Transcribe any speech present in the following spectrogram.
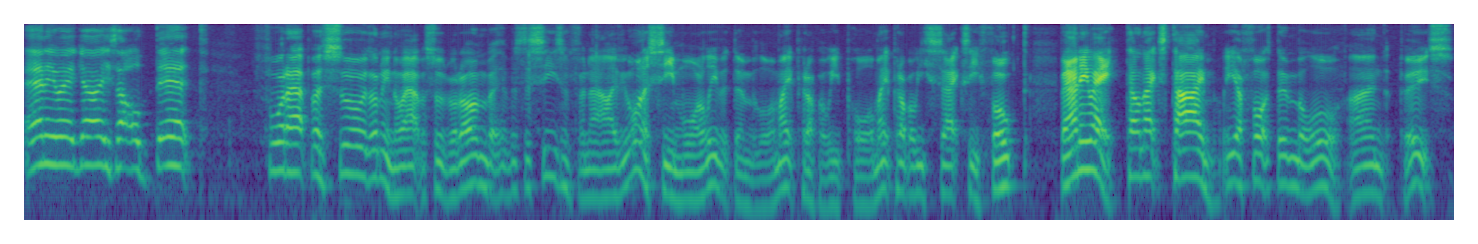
anyway, guys, that'll do it for episode. I don't even know what episode we're on, but it was the season finale. If you want to see more, leave it down below. I might put up a wee poll. I might put up a wee sexy vote. But anyway, till next time, leave your thoughts down below, and peace.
